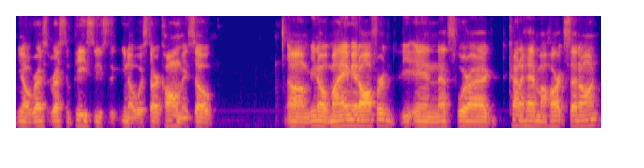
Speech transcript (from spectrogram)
you know, rest rest in peace, used to, you know, would start calling me. So, um, you know, Miami had offered, and that's where I kind of had my heart set on.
